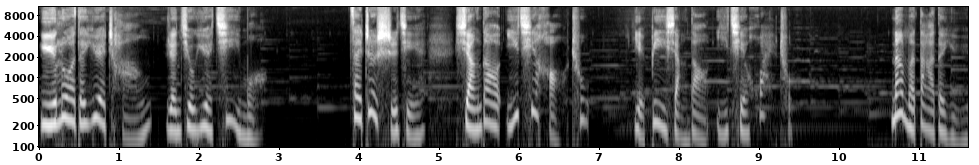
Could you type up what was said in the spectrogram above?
雨落得越长，人就越寂寞。在这时节。想到一切好处，也必想到一切坏处。那么大的雨，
